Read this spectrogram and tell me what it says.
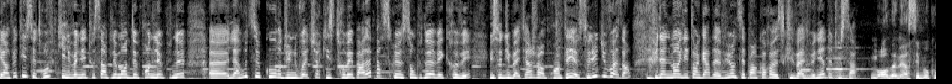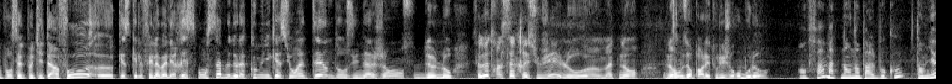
Et en fait, il se trouve qu'il venait tout simplement de prendre le pneu, euh, la route de secours d'une voiture qui se trouvait par là parce que son pneu avait crevé. Il se dit, bah tiens, je vais emprunter euh, celui du voisin. Finalement, il est en garde à vue. On ne sait pas encore euh, ce qu'il va advenir de tout ça. Bon, ben merci beaucoup pour cette petite info. Qu'est-ce qu'elle fait là-bas? Elle est responsable de la communication interne dans une agence de l'eau. Ça doit être un sacré sujet, l'eau, maintenant. Non, vous en parlez tous les jours au boulot? Enfin, maintenant on en parle beaucoup, tant mieux.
